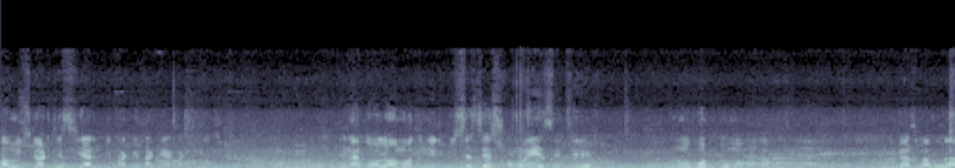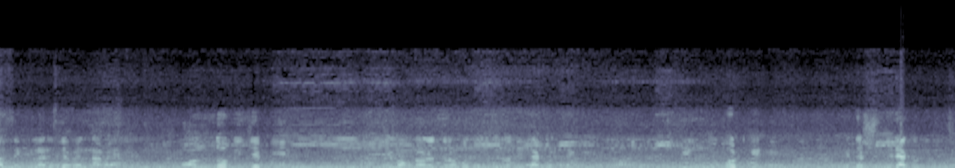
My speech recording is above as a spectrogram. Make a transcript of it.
হাউস গার্ড যে সিআরপি থাকে তাকে অ্যাটাক করেছে। এটা দলমত নির্বিশেষে সময়ে এসেছে নো ভোট টু মমতা বিকাশবাবুরা সেকুলারিজমের নামে অন্ধ বিজেপি এবং নরেন্দ্র মোদীর বিরোধিতা করতে গিয়ে হিন্দু ভোট কেটে এতে সুবিধা করে। দিচ্ছে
